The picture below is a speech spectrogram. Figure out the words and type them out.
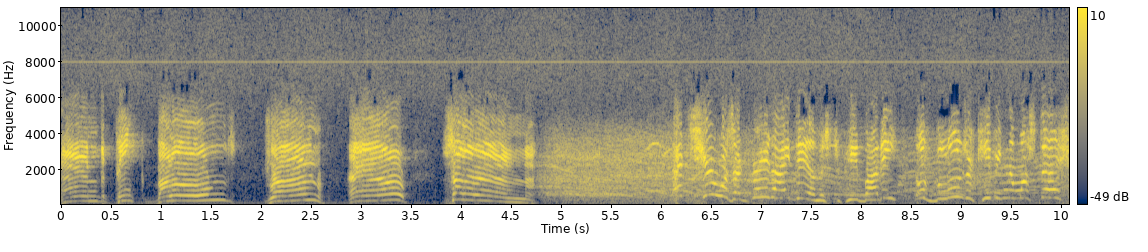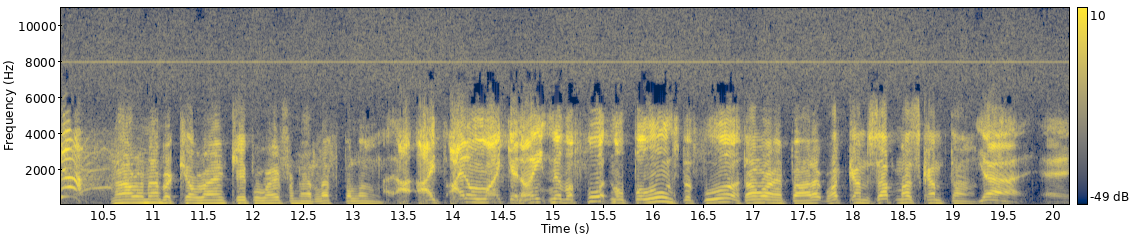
and pink balloons, John L. Sullivan. That sure was a great idea, Mr. Peabody. Those balloons are keeping the mustache up. Now remember, Kilrain, keep away from that left balloon. I, I, I don't like it. I ain't never fought no balloons before. Don't worry about it. What comes up must come down. Yeah, uh,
